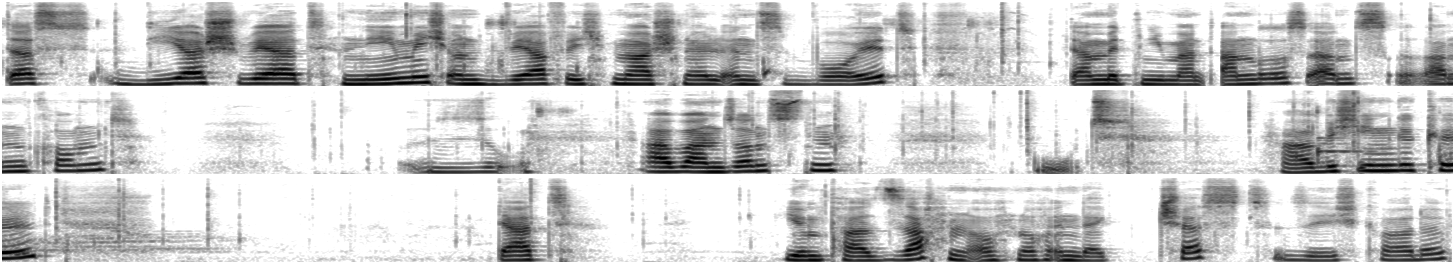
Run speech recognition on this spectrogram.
Das Diaschwert nehme ich und werfe ich mal schnell ins Void, damit niemand anderes ans rankommt. So. Aber ansonsten Gut. Habe ich ihn gekillt. Der hat hier ein paar Sachen auch noch in der Chest, sehe ich gerade.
